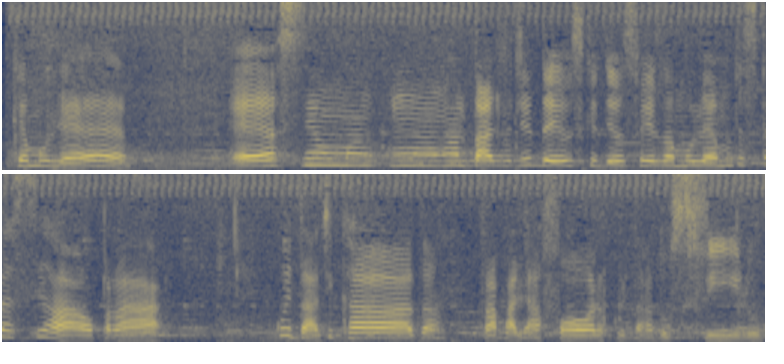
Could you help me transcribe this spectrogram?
Porque a mulher é assim uma, uma dádiva de Deus, que Deus fez a mulher muito especial para cuidar de casa, trabalhar fora, cuidar dos filhos.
